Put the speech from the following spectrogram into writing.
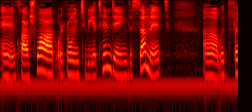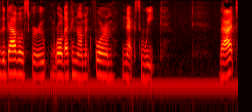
and Klaus Schwab are going to be attending the summit uh, with for the Davos Group World Economic Forum next week. That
